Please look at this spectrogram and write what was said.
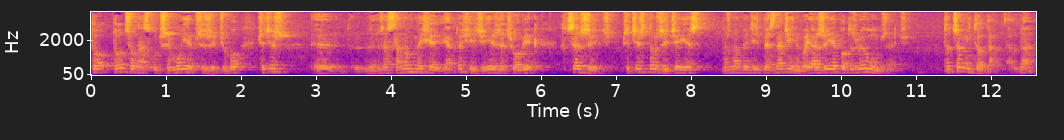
To, to co nas utrzymuje przy życiu, bo przecież Y, zastanówmy się, jak to się dzieje, że człowiek chce żyć. Przecież to życie jest, można powiedzieć, beznadziejne, bo ja żyję po to, żeby umrzeć. To co mi to da, prawda?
